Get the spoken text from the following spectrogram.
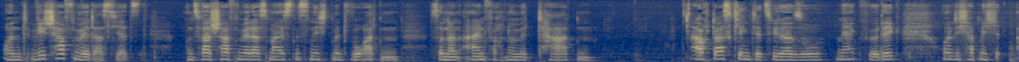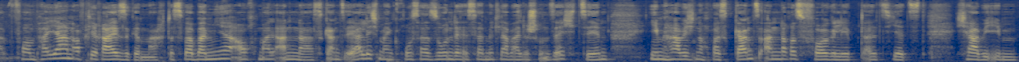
Und wie schaffen wir das jetzt? Und zwar schaffen wir das meistens nicht mit Worten, sondern einfach nur mit Taten. Auch das klingt jetzt wieder so merkwürdig. Und ich habe mich vor ein paar Jahren auf die Reise gemacht. Das war bei mir auch mal anders. Ganz ehrlich, mein großer Sohn, der ist ja mittlerweile schon 16. Ihm habe ich noch was ganz anderes vorgelebt als jetzt. Ich habe ihm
